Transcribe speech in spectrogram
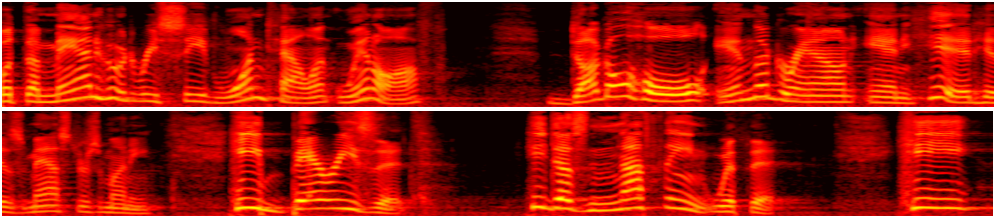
But the man who had received one talent went off, dug a hole in the ground, and hid his master's money. He buries it, he does nothing with it, he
